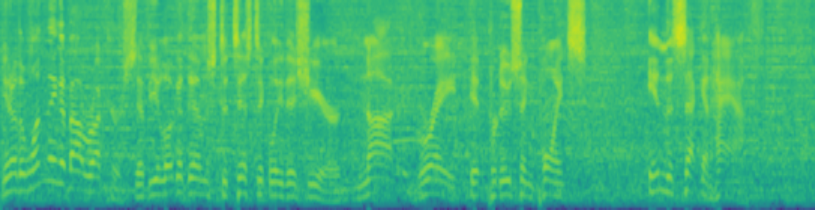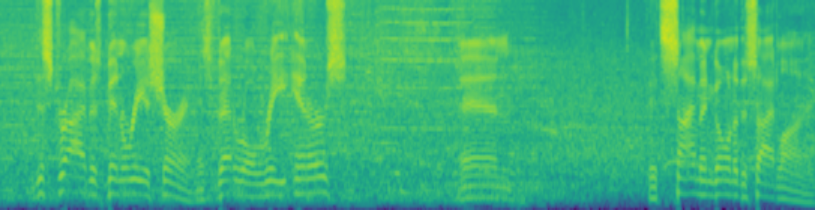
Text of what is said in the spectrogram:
You know, the one thing about Rutgers, if you look at them statistically this year, not great at producing points in the second half. This drive has been reassuring as Vedral re-enters. And it's Simon going to the sideline.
